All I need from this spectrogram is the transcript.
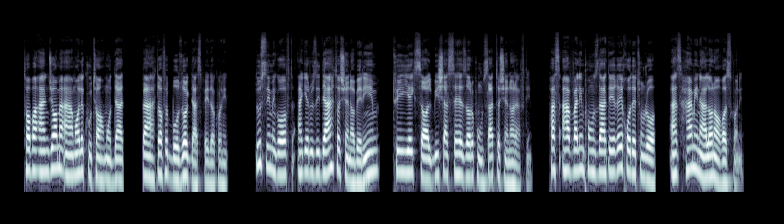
تا با انجام اعمال کوتاه مدت به اهداف بزرگ دست پیدا کنید. دوستی می‌گفت اگر روزی 10 تا شنا بریم توی یک سال بیش از 3500 تا شنا رفتیم. پس اولین 15 دقیقه خودتون رو از همین الان آغاز کنید.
